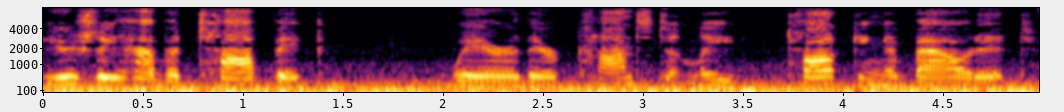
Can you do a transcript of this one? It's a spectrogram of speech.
usually have a topic where they're constantly talking about it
